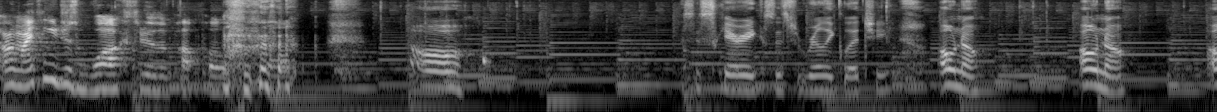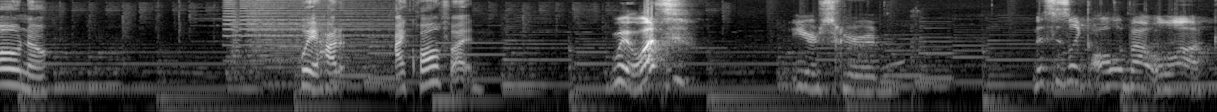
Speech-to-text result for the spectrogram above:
um, I think you just walk through the pop hole. Oh. This is scary because it's really glitchy. Oh no. Oh no. Oh no. Wait, how did. I qualified. Wait, what? You're screwed. This is like all about luck.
